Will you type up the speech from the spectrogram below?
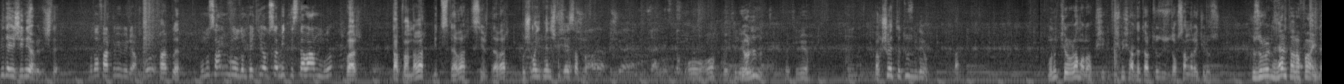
bir değişini yapıyoruz işte. Bu da farklı bir büryan. Bu, Farklı. bunu sen mi buldun peki yoksa Bitlis'te var mı bu? Var. Tatvan'da var, Bitlis'te var, Siirt'te var. Hoşuma gitmeyen hiçbir şeyi satma. Oo dökülüyor. Gördün mü? Dökülüyor. Bak şu ette tuz bile yok. Bak. Bunu kilogram olarak pişik, pişmiş halde tartıyoruz 190 lira kilosu. Huzurun her tarafı aynı.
